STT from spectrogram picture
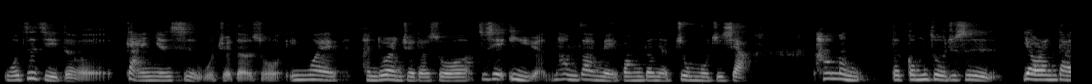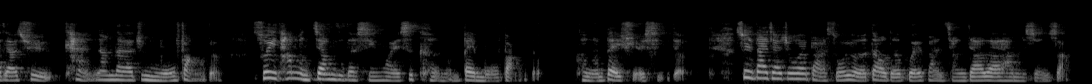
我自己的概念是，我觉得说，因为很多人觉得说这些艺人他们在镁光灯的注目之下，他们的工作就是。要让大家去看，让大家去模仿的，所以他们这样子的行为是可能被模仿的，可能被学习的，所以大家就会把所有的道德规范强加在他们身上，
